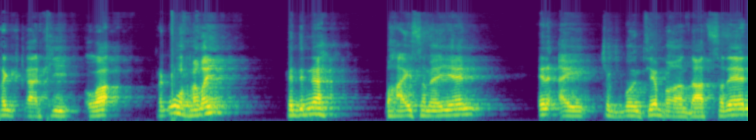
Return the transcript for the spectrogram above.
rag qaarkii uga rag u warramay kadibna waxa ay sameeyeen in ay jagboontiyo badan daadsadeen.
